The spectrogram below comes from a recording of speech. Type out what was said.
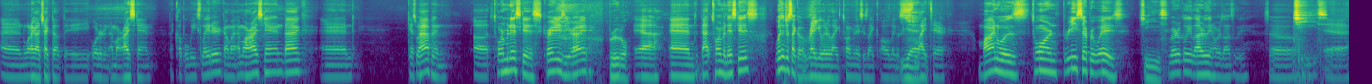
And when I got checked up, they ordered an MRI scan. A couple weeks later, got my MRI scan back, and guess what happened? Uh, torn meniscus. Crazy, right? Brutal. Yeah, and that torn meniscus wasn't just like a regular like torn meniscus, like all like a Yeah. slight tear. Mine was torn three separate ways: Jeez. vertically, laterally, and horizontally. So Jeez. yeah,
